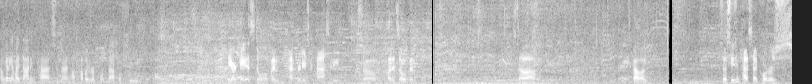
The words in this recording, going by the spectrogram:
I'm gonna get my dining pass and then I'll probably report back with food. The arcade is still open at reduced capacity, so, but it's open. So, it's going. So Season Pass headquarters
